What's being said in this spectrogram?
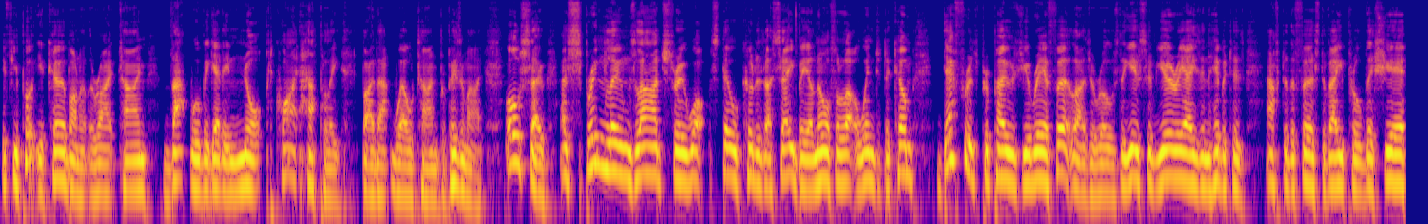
if you put your Kerb on at the right time, that will be getting norped quite happily by that well-timed propyzamide. Also, as spring looms large through what still could, as I say, be an awful lot of winter to come, DEFRA's proposed urea fertiliser rules, the use of urease inhibitors after the 1st of April this year,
